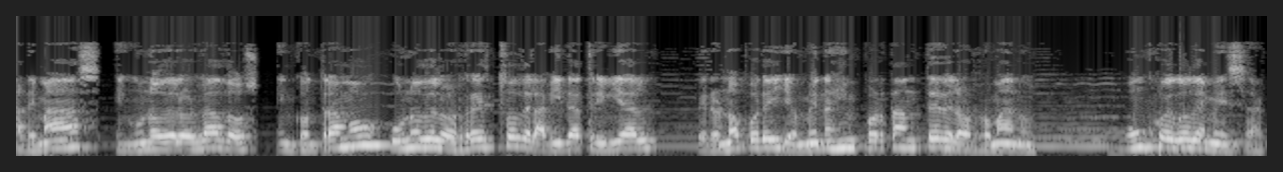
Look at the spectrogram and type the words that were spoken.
Además, en uno de los lados encontramos uno de los restos de la vida trivial, pero no por ello menos importante, de los romanos, un juego de mesa,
